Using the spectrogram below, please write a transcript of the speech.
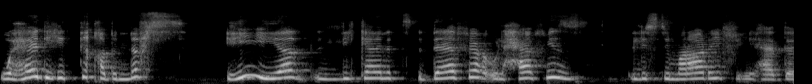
وهذه الثقة بالنفس هي اللي كانت دافع والحافز لاستمراري في هذا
